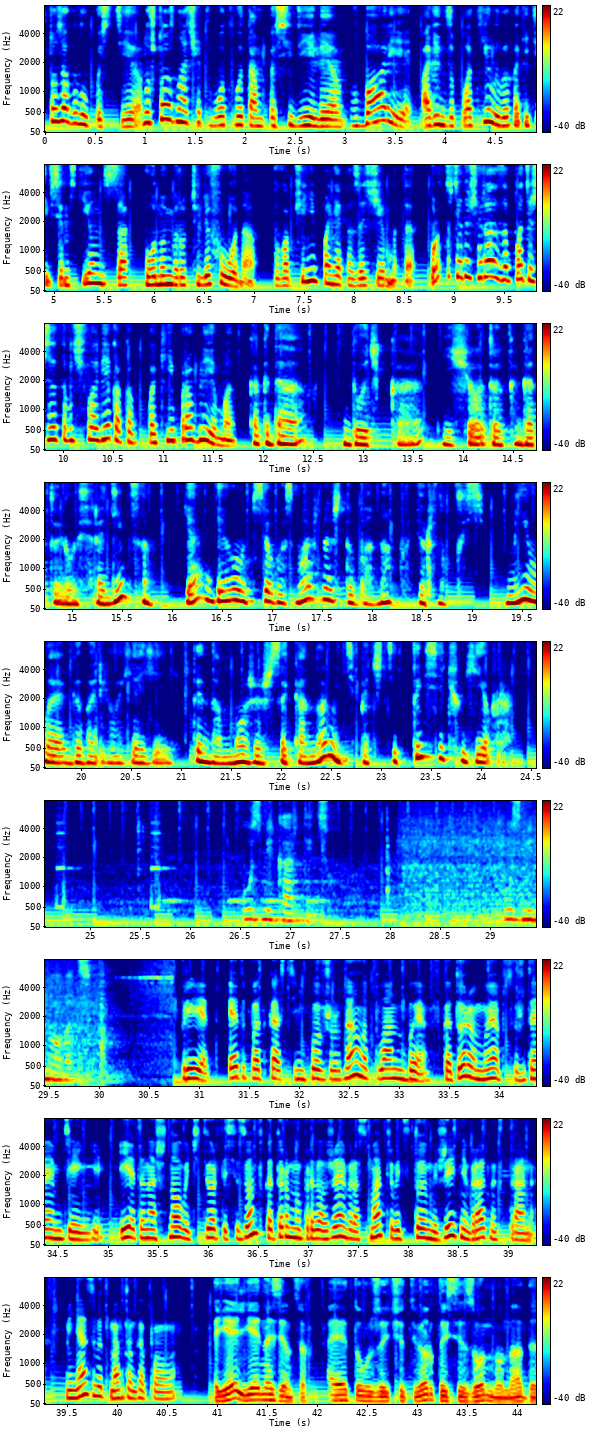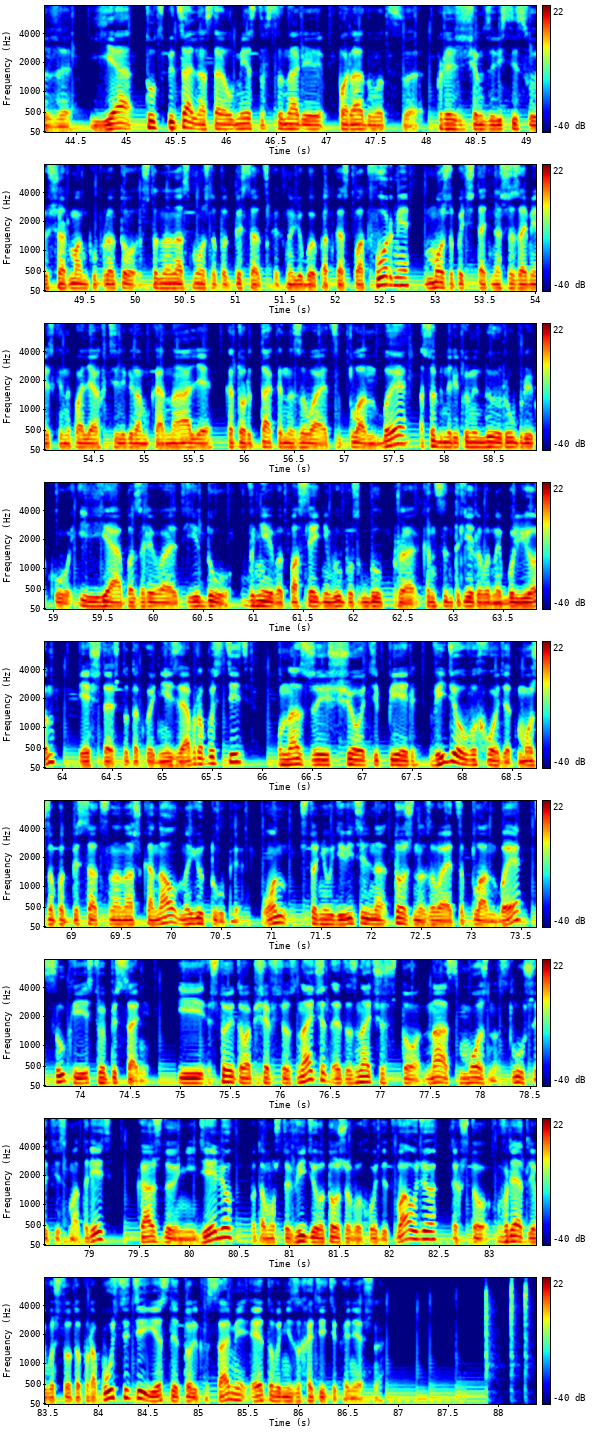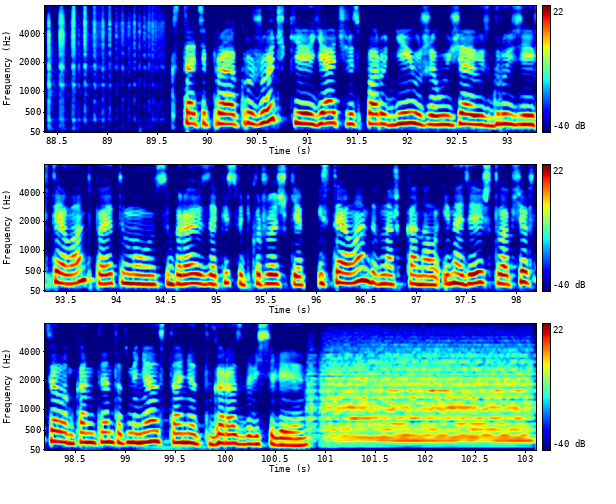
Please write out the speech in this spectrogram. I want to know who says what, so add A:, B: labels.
A: Что за глупости? Ну что значит, вот вы там посидели в баре, один заплатил, и вы хотите всем скинуться по номеру телефона? Вообще непонятно, зачем это. Просто в следующий раз заплатишь за этого человека, как, какие проблемы?
B: Когда дочка еще только готовилась родиться, я делала все возможное, чтобы она повернулась. «Милая», — говорила я ей, — «ты нам можешь сэкономить почти тысячу евро».
C: Uzmi karticu. Novac.
D: Привет! Это подкаст Тинькофф журнала «План Б», в котором мы обсуждаем деньги. И это наш новый четвертый сезон, в котором мы продолжаем рассматривать стоимость жизни в разных странах. Меня зовут Марта Гапова.
E: Я Илья Иноземцев, а это уже четвертый сезон, ну надо же. Я тут специально оставил место в сценарии порадоваться, прежде чем завести свою шарманку про то, что на нас можно подписаться, как на любой подкаст-платформе. Можно почитать наши заметки на полях в телеграм-канале, который так и называется «План Б». Особенно рекомендую рубрику «Илья обозревает еду». В ней вот последний выпуск был про концентрированный бульон. Я считаю, что такое нельзя пропустить. У нас же еще теперь видео выходят, можно подписаться на наш канал на ютубе. Он, что неудивительно, тоже называется «План Б», ссылка есть в описании. И что это вообще все значит? Это значит, что нас можно слушать и смотреть каждую неделю, потому что видео тоже выходит в аудио, так что вряд ли вы что-то пропустите, если только сами этого не захотите, конечно.
D: Кстати, про кружочки. Я через пару дней уже уезжаю из Грузии в Таиланд, поэтому собираюсь записывать кружочки из Таиланда в наш канал и надеюсь, что вообще в целом контент от меня станет гораздо веселее.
